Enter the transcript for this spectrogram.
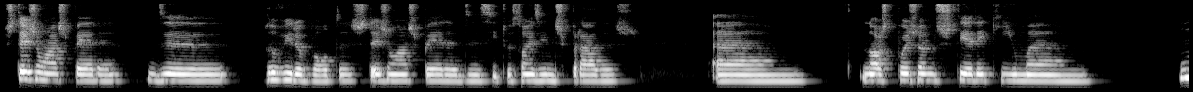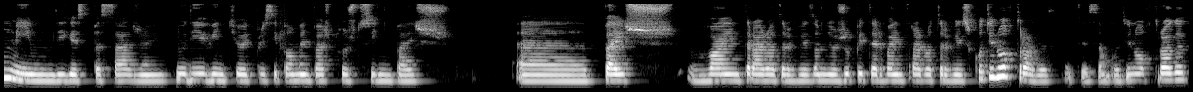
estejam à espera de reviravoltas, estejam à espera de situações inesperadas. Um, nós depois vamos ter aqui uma, um mimo, diga-se de passagem, no dia 28, principalmente para as pessoas do signo Peixe. Uh, peixe vai entrar outra vez, ou melhor, Júpiter vai entrar outra vez, continua retrógrado, atenção, continua retrógrado,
